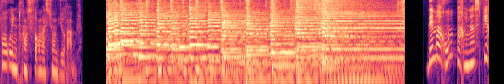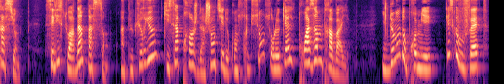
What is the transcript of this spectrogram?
pour une transformation durable. Démarrons par une inspiration. C'est l'histoire d'un passant, un peu curieux, qui s'approche d'un chantier de construction sur lequel trois hommes travaillent. Il demande au premier Qu'est-ce que vous faites?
